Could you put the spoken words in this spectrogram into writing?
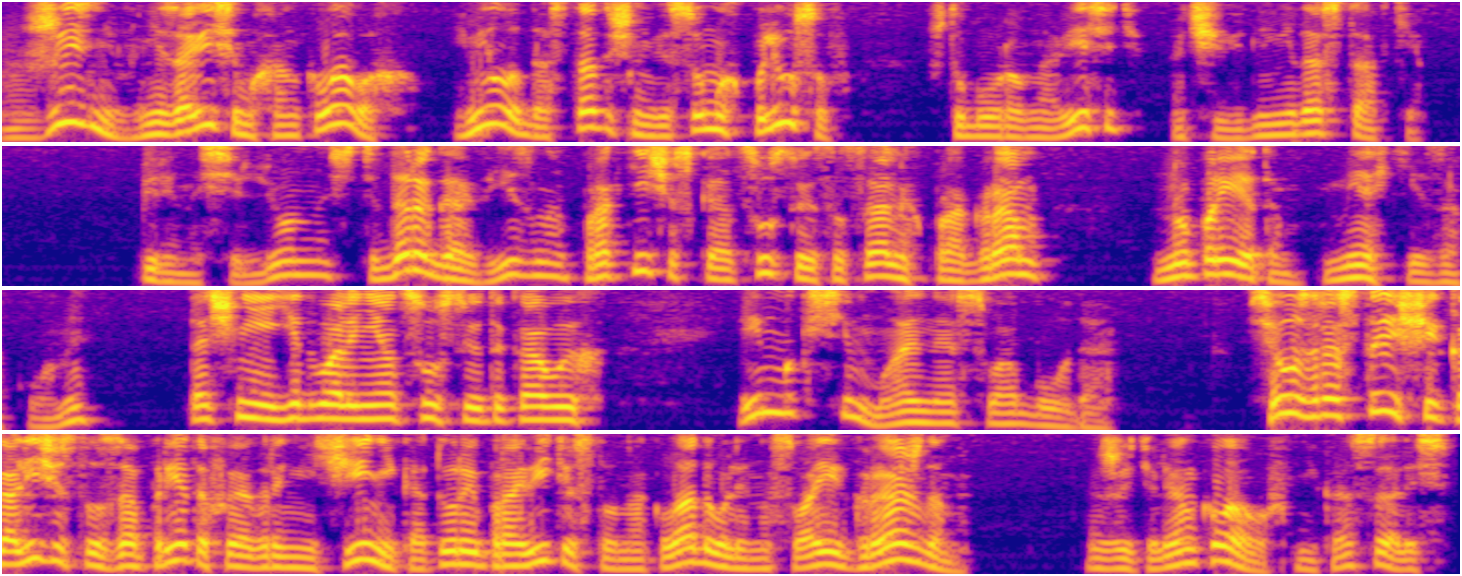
Жизнь в независимых анклавах имела достаточно весомых плюсов, чтобы уравновесить очевидные недостатки. Перенаселенность, дороговизна, практическое отсутствие социальных программ, но при этом мягкие законы, точнее едва ли не отсутствие таковых, и максимальная свобода. Все возрастающее количество запретов и ограничений, которые правительства накладывали на своих граждан, жители анклавов не касались.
